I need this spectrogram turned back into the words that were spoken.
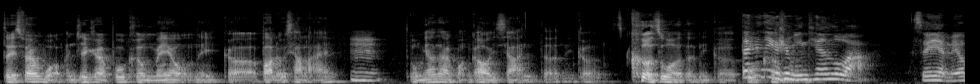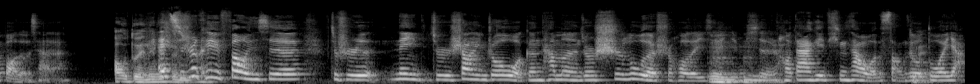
对，虽然我们这个播客没有那个保留下来，嗯，我们要再广告一下你的那个客座的那个但是那个是明天录啊，所以也没有保留下来。哦，对，那个哎，其实可以放一些，就是那就是上一周我跟他们就是试录的时候的一些音频，嗯嗯然后大家可以听一下我的嗓子有多哑。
